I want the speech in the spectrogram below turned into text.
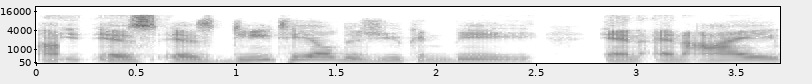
uh, is as detailed as you can be. And and i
